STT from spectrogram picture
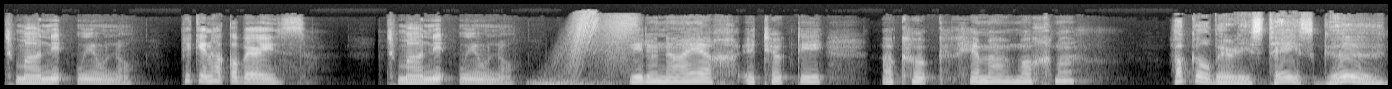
Tmanit wiuno. Picking huckleberries. Tmanit wiuno. Idunayach itukti akuk hima mochma. Huckleberries taste good.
